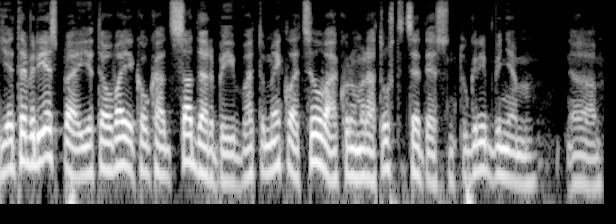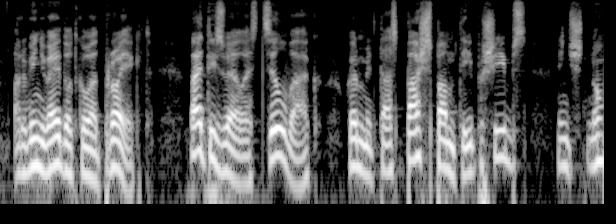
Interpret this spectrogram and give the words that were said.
ja tev ir iespēja, ja tev vajag kaut kādu sadarbību, vai tu meklē cilvēku, kuram varētu uzticēties, un tu gribi viņam uh, ar viņu veidot kaut kādu projektu, vai tu izvēlēsies cilvēku, kuram ir tās pašas pamatīpašības, viņš, nu,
